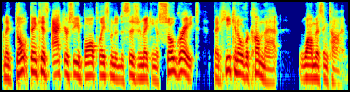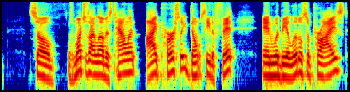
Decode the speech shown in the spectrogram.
And I don't think his accuracy, ball placement, and decision making is so great that he can overcome that while missing time. So, as much as I love his talent, I personally don't see the fit and would be a little surprised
